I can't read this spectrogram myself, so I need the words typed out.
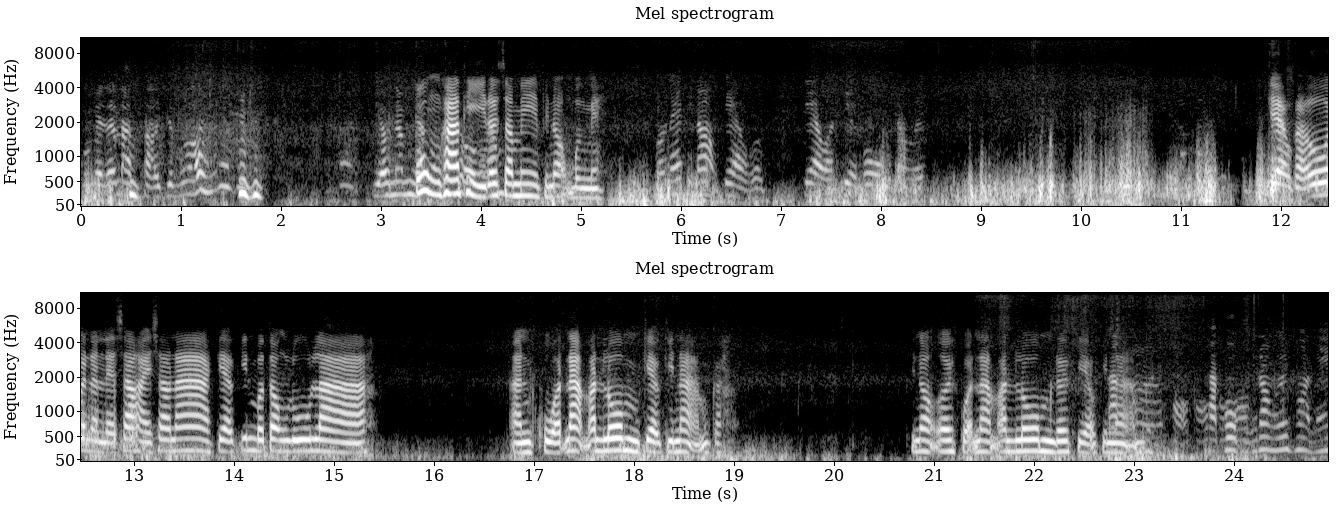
มันเป็นแล้วลามเข่าจะบ่เกี่ยวน้ำปุ้งค่าทีแล้วสาวเมย์พี่น้องเบิ่งเนี่ยเมื่อไหร่พี่น้องแก้วแก้วอันเจี๊ยบโบพี่น้องเอ้ยแก้วก็โอ้ยนั่นแหละเช้าให้เช้าหน้า แก้วกินบ่ต้องรูลา อันขวดน้ำอันลมแก้วกินน้ำกะพี่น้องเอ้ยขวดน้ำอันลมเด้อแก้วกินน้ำ ผักโขกพี่น้องเอ้ยหอดแน่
